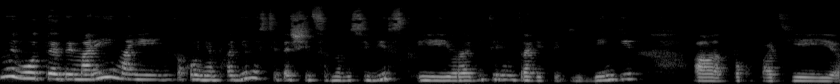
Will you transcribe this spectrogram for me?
Ну и вот этой Марии моей никакой необходимости тащиться в Новосибирск и ее родителям тратить такие деньги, а, покупать ей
